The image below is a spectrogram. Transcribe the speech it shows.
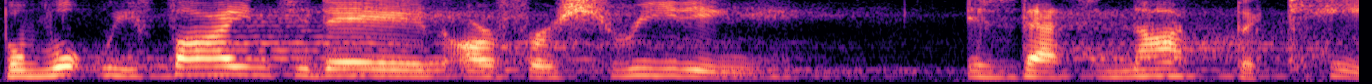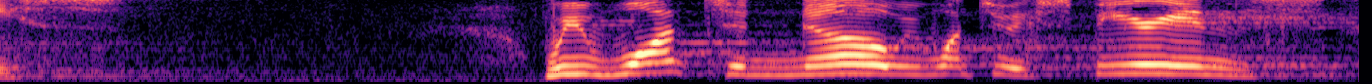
But what we find today in our first reading is that's not the case. We want to know, we want to experience,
